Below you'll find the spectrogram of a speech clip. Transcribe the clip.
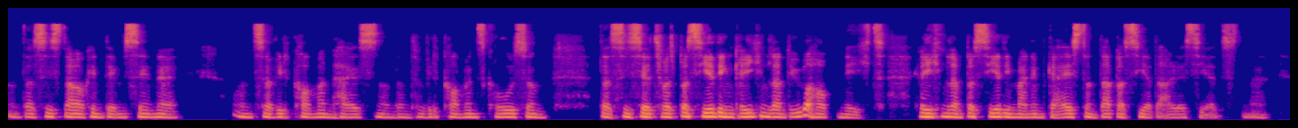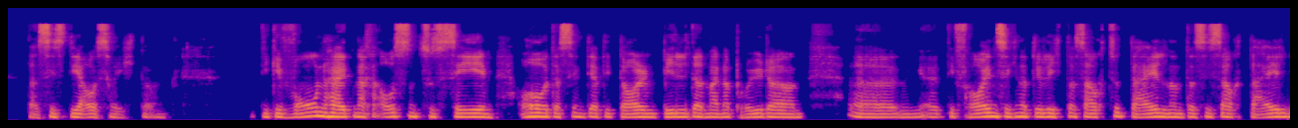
Und das ist auch in dem Sinne unser Willkommen heißen und unser Willkommensgruß. Und das ist jetzt, was passiert in Griechenland überhaupt nichts. Griechenland passiert in meinem Geist und da passiert alles jetzt. Ne? Das ist die Ausrichtung. Die Gewohnheit nach außen zu sehen, oh, das sind ja die tollen Bilder meiner Brüder und äh, die freuen sich natürlich, das auch zu teilen und das ist auch Teil,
